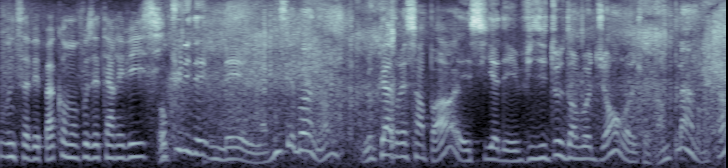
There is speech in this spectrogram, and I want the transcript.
vous ne savez pas comment vous êtes arrivé ici Aucune idée, mais la bouffe est bonne, hein. Le cadre est sympa, et s'il y a des visiteuses dans votre genre, je vais pas me plaindre, hein.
